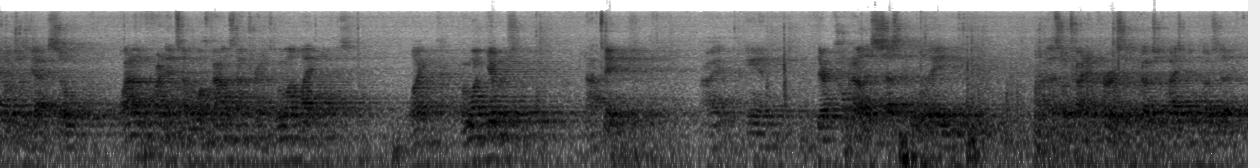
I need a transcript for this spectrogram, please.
coach those guys, so why not the front end, side, we want fountains, not drains, we want light bulbs. Like, we want givers, not takers, all right? And they're coming out of this cesspool of That's what I'm trying to encourage the coaches, high school coaches, the-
